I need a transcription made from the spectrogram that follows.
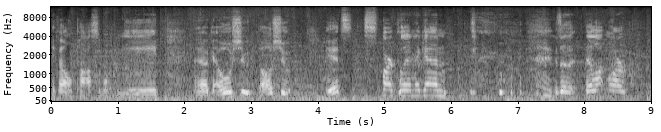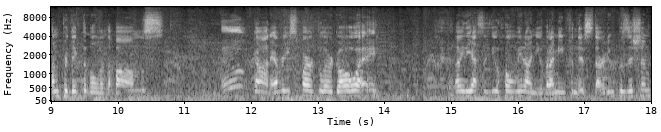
if at all possible. Okay, oh shoot, oh shoot. It's sparkling again. it's a, they're a lot more unpredictable than the bombs. Oh, God, every sparkler, go away! I mean, yes, they do home in on you, but I mean from their starting position.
